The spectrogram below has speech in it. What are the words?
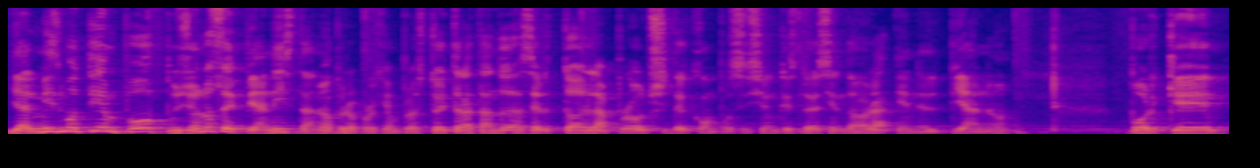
Y al mismo tiempo, pues yo no soy pianista, ¿no? Pero por ejemplo, estoy tratando de hacer todo el approach de composición que estoy haciendo ahora en el piano. Porque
